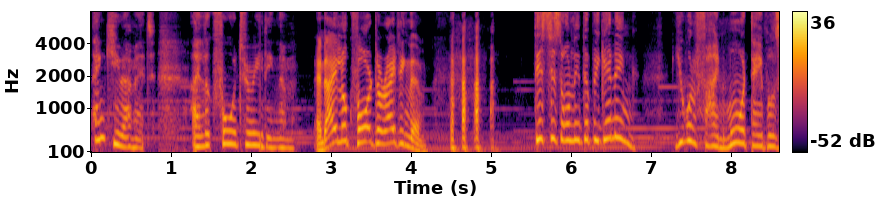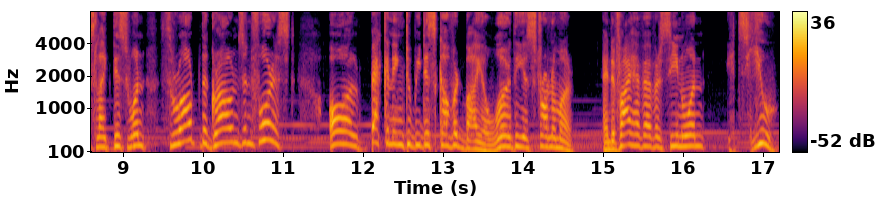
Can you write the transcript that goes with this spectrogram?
Thank you, Emmett. I look forward to reading them. And I look forward to writing them. this is only the beginning. You will find more tables like this one throughout the grounds and forest, all beckoning to be discovered by a worthy astronomer. And if I have ever seen one, it's you.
